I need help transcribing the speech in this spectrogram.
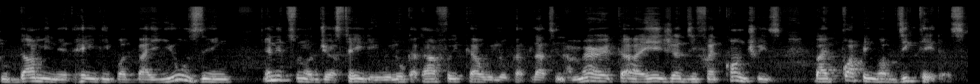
to dominate Haiti, but by using and it's not just Haiti. We look at Africa, we look at Latin America, Asia, different countries, by propping up dictators.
